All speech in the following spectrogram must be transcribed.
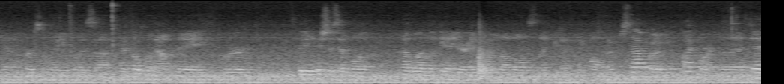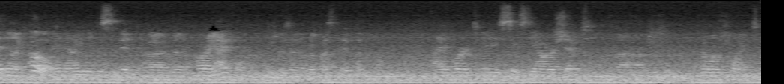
again personally, was uh, I filled one out and they were, they initially said, well, everyone looking at your income levels, like you definitely qualify for SNAP, don't you apply for it? And then I did, and they're like, oh, and now you need to submit uh, an REI form, requested income form. I had worked a sixty-hour shift uh, at one point to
